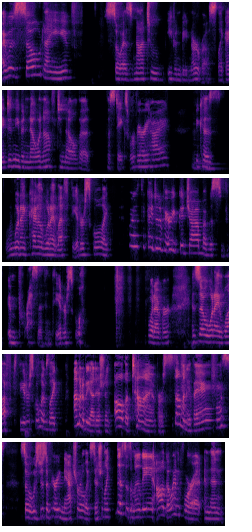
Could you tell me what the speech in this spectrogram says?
I was so naive, so as not to even be nervous. Like I didn't even know enough to know that the stakes were very high. Mm-hmm. Because when I kind of when I left theater school, I I think I did a very good job. I was impressive in theater school. Whatever. And so when I left theater school, I was like, I'm going to be auditioning all the time for so many things. So it was just a very natural extension. Like, this is a movie. I'll go in for it. And then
